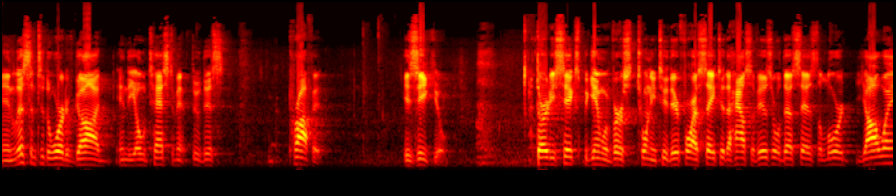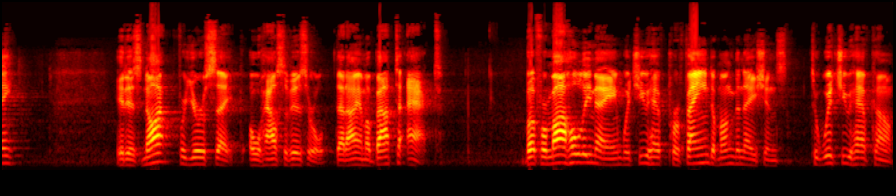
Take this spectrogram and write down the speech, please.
And listen to the word of God in the Old Testament through this prophet. Ezekiel. 36, begin with verse 22. Therefore I say to the house of Israel, Thus says the Lord Yahweh, It is not for your sake, O house of Israel, that I am about to act, but for my holy name, which you have profaned among the nations to which you have come.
